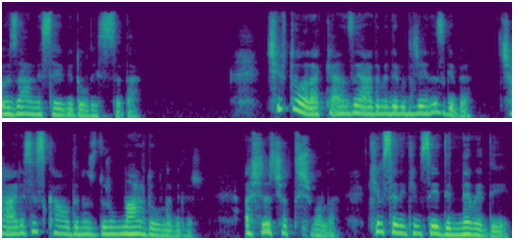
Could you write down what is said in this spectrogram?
özel ve sevgi dolu hisseder. Çift olarak kendinize yardım edebileceğiniz gibi çaresiz kaldığınız durumlar da olabilir. Aşırı çatışmalı, kimsenin kimseyi dinlemediği,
